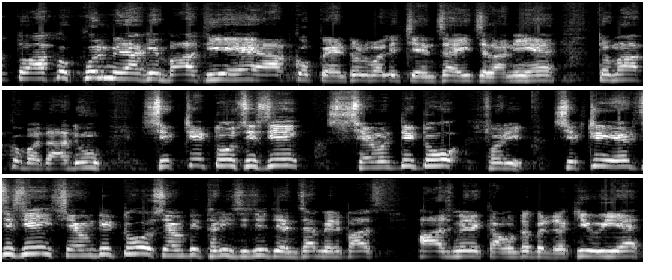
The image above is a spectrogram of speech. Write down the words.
तो आपको कुल मिला के बात ये है, आपको पेट्रोल वाली चेनसा ही चलानी है। तो मैं आपको बता दूँ, sixty two CC CC seventy two, sorry, sixty eight CC CC seventy two और सेवेंटी थ्री सी सी मेरे पास आज मेरे काउंटर पर रखी हुई है।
